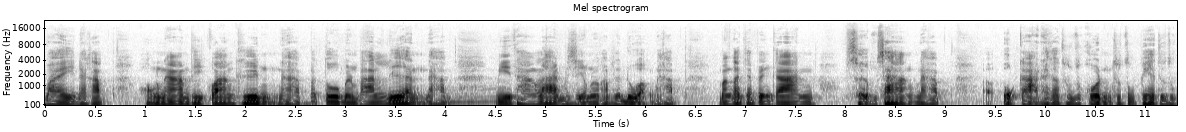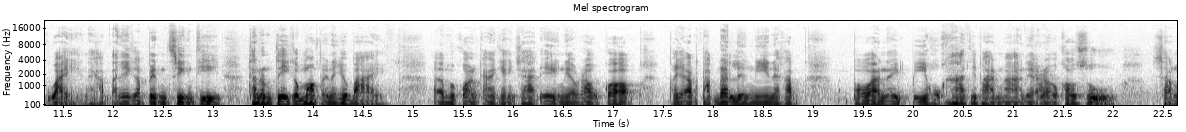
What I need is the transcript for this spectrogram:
ไว้นะครับ ห้องน้ำที่กว้างขึ้นนะครับ ประตูเป็นบานเลื่อนนะครับ มีทางลาดมีสิ่งอำนวยความสะดวกนะครับ มันก็จะเป็นการเสริมสร้างนะครับเอ่อโอกาสให้กับทุกๆคนทุกๆเพศทุกๆวัยนะครับ อันนี้ก็เป็นสิ่งที่ท่านรัฐมนตรีก็มอบเป็นนโยบายเอ่อเมื่อก่อนการแข่งชาติเองเนี่ยเราก็พยายามผลักดันเรื่องนี้นะครับ เพราะว่าในปี 65 ที่ผ่านมาเนี่ยค่ะเราเข้าสู่สัง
